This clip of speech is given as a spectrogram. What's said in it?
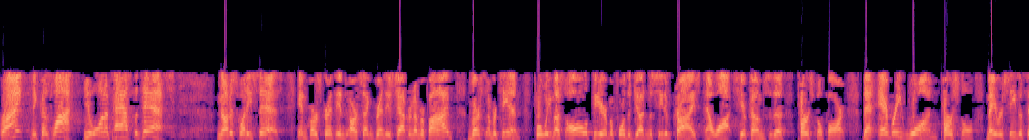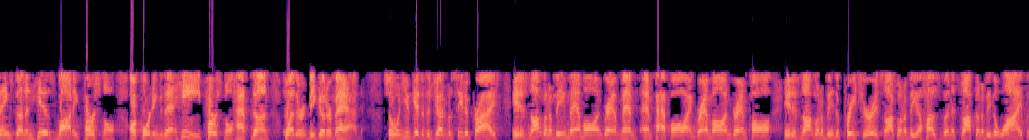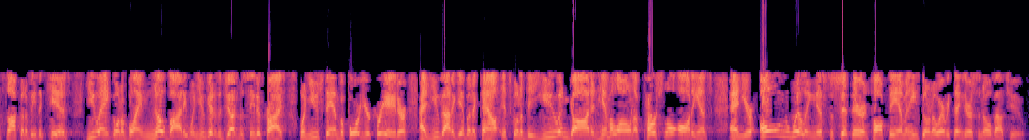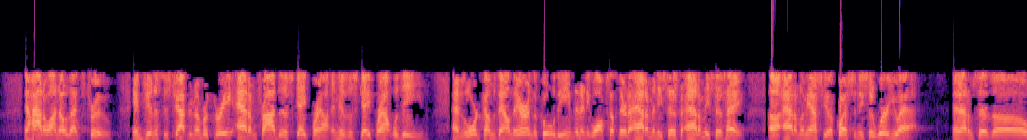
Right? Because why? You want to pass the test. Notice what he says in 1 Corinthians, or 2 Corinthians chapter number 5, verse number 10. For we must all appear before the judgment seat of Christ. Now watch, here comes the personal part, that every one, personal, may receive the things done in his body, personal, according to that he, personal, hath done, whether it be good or bad. So when you get to the judgment seat of Christ, it is not going to be Mama and, grand, and Papa and Grandma and Grandpa. It is not going to be the preacher. It's not going to be a husband. It's not going to be the wife. It's not going to be the kids. You ain't going to blame nobody when you get to the judgment seat of Christ, when you stand before your Creator and you got to give an account. It's going to be you and God and Him alone, a personal audience, and your own willingness to sit there and talk to Him, and He's going to know everything there is to know about you. Now, how do I know that's true? In Genesis chapter number three, Adam tried the escape route, and his escape route was Eve. And the Lord comes down there in the cool of the evening, and he walks up there to Adam, and he says to Adam, he says, Hey, uh, Adam, let me ask you a question. He said, Where are you at? And Adam says, uh,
